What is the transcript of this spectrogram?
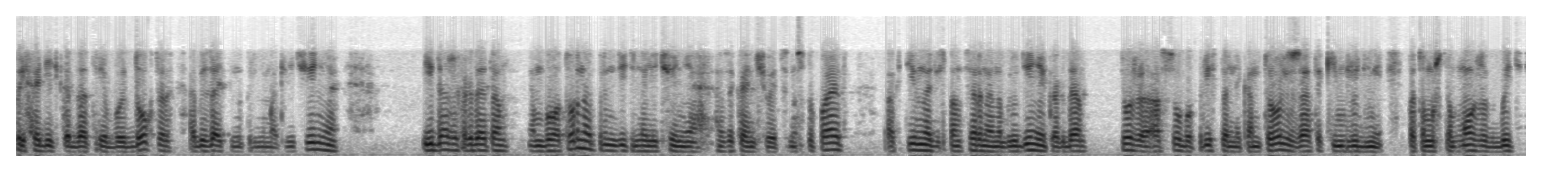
приходить, когда требует доктор, обязательно принимать лечение. И даже когда это амбулаторное принудительное лечение заканчивается, наступает активное диспансерное наблюдение, когда тоже особо пристальный контроль за такими людьми, потому что, может быть,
